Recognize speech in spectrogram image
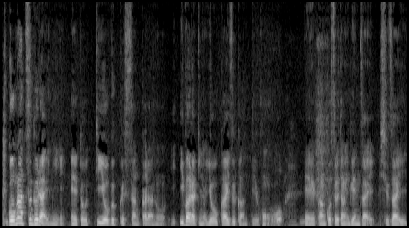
5月ぐらいに、えっと TO ブックスさんからあのい茨城の妖怪図鑑っていう本を、えー刊行するために現在取材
